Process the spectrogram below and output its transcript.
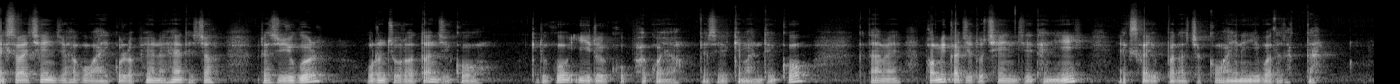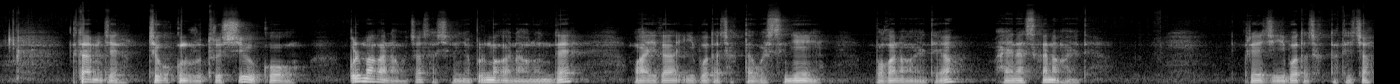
x, y 체인지하고 y 꼴로 표현을 해야 되죠. 그래서 6을 오른쪽으로 던지고 그리고 2를 곱하고요. 그래서 이렇게 만들고 그 다음에 범위까지도 체인지 되니 x가 6보다 작고 y는 2보다 작다. 그 다음에 이제 제곱근 루트를 씌우고 뿔마가 나오죠. 사실은요. 뿔마가 나오는데 y가 2보다 작다고 했으니 뭐가 나와야 돼요? 마이너스가 나와야 돼요. 그래야지 2보다 작다 되죠.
